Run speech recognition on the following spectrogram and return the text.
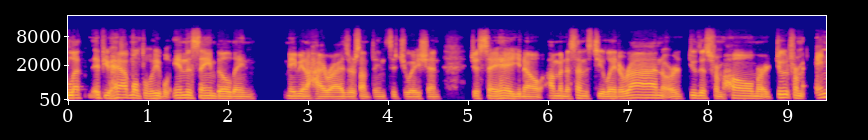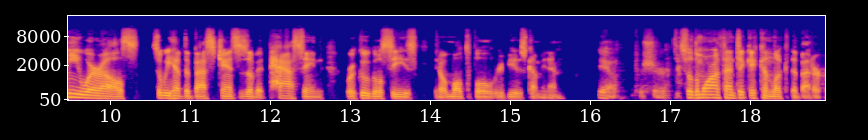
let if you have multiple people in the same building, maybe in a high rise or something situation, just say, hey, you know, I'm going to send this to you later on, or do this from home, or do it from anywhere else. So we have the best chances of it passing where Google sees, you know, multiple reviews coming in. Yeah, for sure. So the more authentic it can look, the better.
